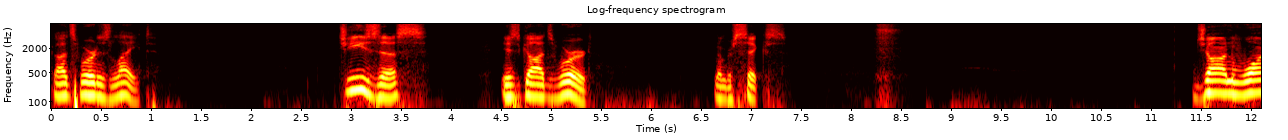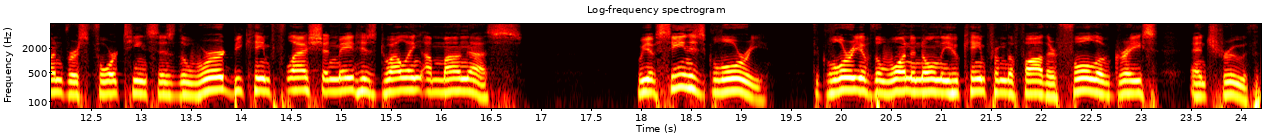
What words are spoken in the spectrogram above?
God's Word is light. Jesus is God's Word. Number six. John 1, verse 14 says, The Word became flesh and made his dwelling among us. We have seen his glory, the glory of the one and only who came from the Father, full of grace and truth.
